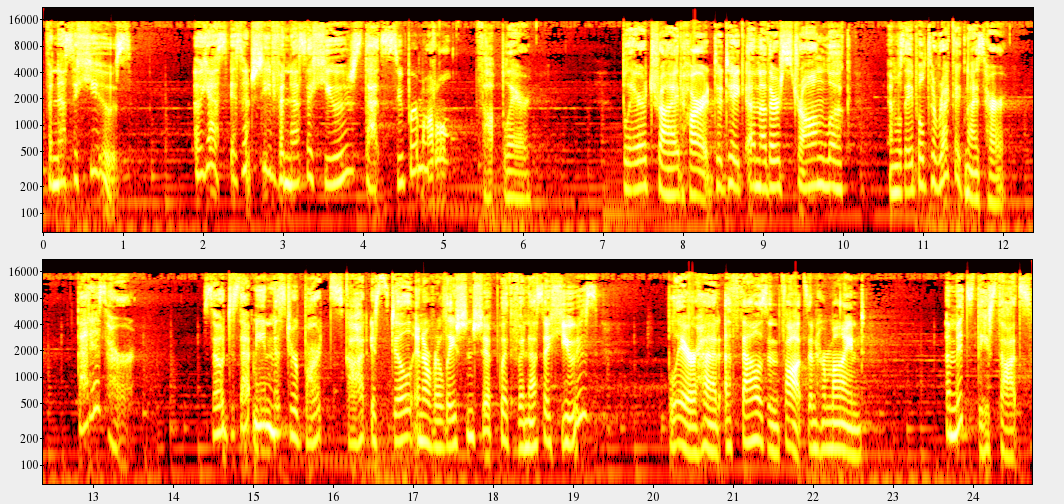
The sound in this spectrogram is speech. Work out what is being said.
Vanessa Hughes. Oh, yes, isn't she Vanessa Hughes, that supermodel? thought Blair. Blair tried hard to take another strong look and was able to recognize her. That is her. So, does that mean Mr. Bart Scott is still in a relationship with Vanessa Hughes? Blair had a thousand thoughts in her mind. Amidst these thoughts,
